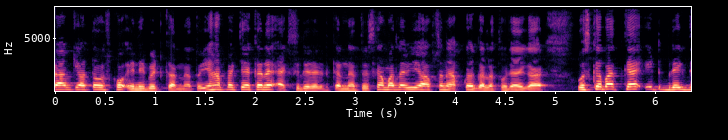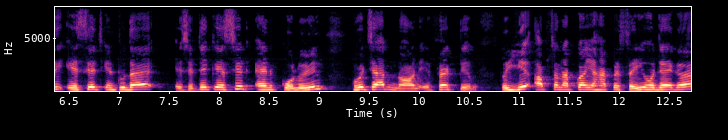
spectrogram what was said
काम क्या होता है उसको इनिबिट करना तो यहाँ पर क्या करें एक्सीडेट करना तो इसका मतलब ये ऑप्शन आपका गलत हो जाएगा उसके बाद क्या है it break the acid into the acetic acid and choline which are non effective तो ये ऑप्शन आपका यहाँ पे सही हो जाएगा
